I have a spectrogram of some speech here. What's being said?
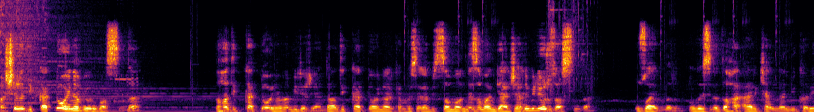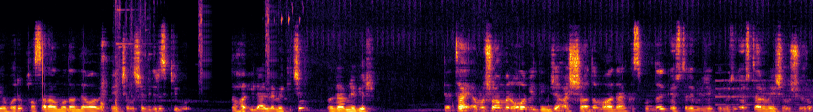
aşırı dikkatli oynamıyorum aslında. Daha dikkatli oynanabilir. Yani daha dikkatli oynarken mesela biz zaman ne zaman geleceğini biliyoruz aslında uzaylıların. Dolayısıyla daha erkenden yukarıya varıp hasar almadan devam etmeye çalışabiliriz ki bu daha ilerlemek için önemli bir detay. Ama şu an ben olabildiğince aşağıda maden kısmında gösterebileceklerimizi göstermeye çalışıyorum.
